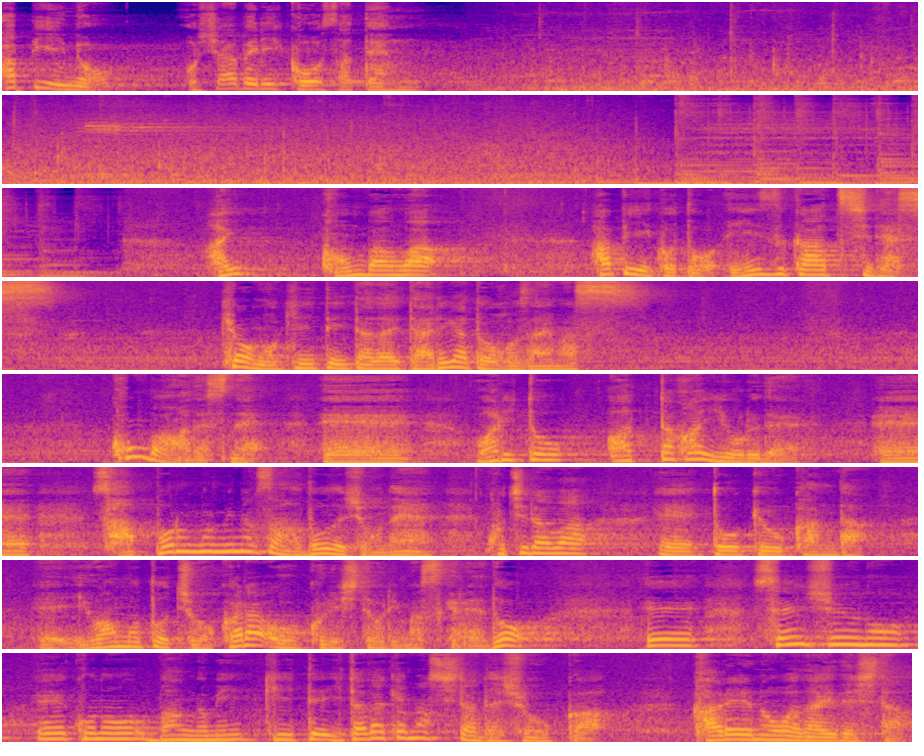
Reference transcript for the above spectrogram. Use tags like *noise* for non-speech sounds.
ハッピーのおしゃべり交差点。はいこんばんは。ハッピーこと飯塚敦です。今日も聞いていただいてありがとうございます。今晩はですね、えー、割とあったかい夜で、えー、札幌の皆さんはどうでしょうね。こちらは、えー、東京神田、岩本町からお送りしておりますけれど、え先週の、えこの番組聞いていただけましたでしょうか？カレーの話題でした、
